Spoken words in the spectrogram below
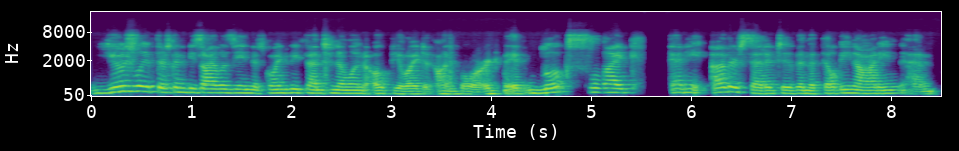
Usually, if there's going to be xylazine, there's going to be fentanyl and opioid on board. It looks like any other sedative and that they'll be nodding and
